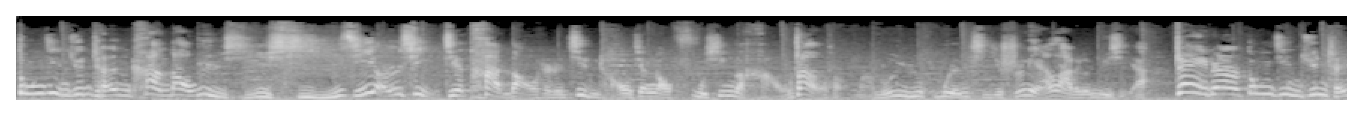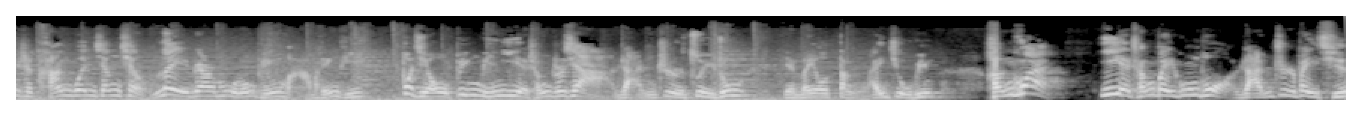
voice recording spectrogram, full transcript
东晋君臣看到玉玺，喜极而泣，皆叹道：“这是晋朝将要复兴的好兆头啊！沦于胡人几十年了，这个玉玺啊！”这边东晋君臣是弹冠相庆，那边慕容平马不停蹄。不久，兵临邺城之下，冉智最终也没有等来救兵。很快，邺城被攻破，冉智被擒，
